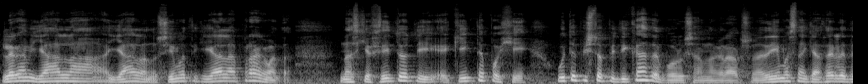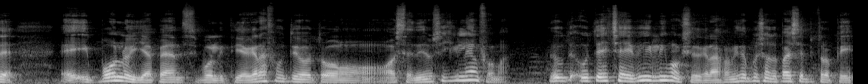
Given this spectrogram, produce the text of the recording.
Λέγαμε για άλλα, για άλλα νοσήματα και για άλλα πράγματα. Να σκεφτείτε ότι εκείνη την εποχή ούτε πιστοποιητικά δεν μπορούσαμε να γράψουμε. Δηλαδή ήμασταν και αν θέλετε ε, υπόλογοι απέναντι στην πολιτεία. Γράφουμε ότι ο, το, ο ασθενής μας έχει λέμφωμα. Ούτε, ούτε HIV λίμωξη δεν γράφαμε, δεν μπορούσε να το πάει σε επιτροπή,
